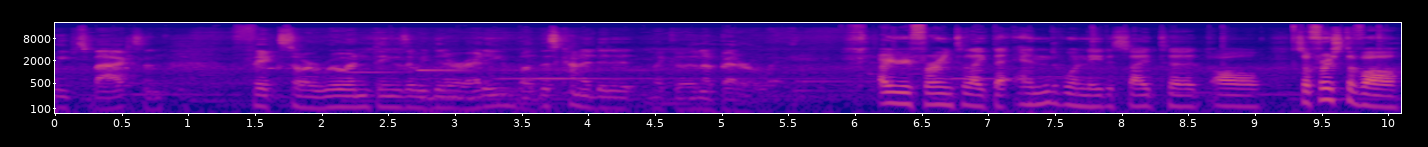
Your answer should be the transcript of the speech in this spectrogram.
leaps back and fix or ruin things that we did already. But this kind of did it like in a better way. Are you referring to like the end when they decide to all? So first of all,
